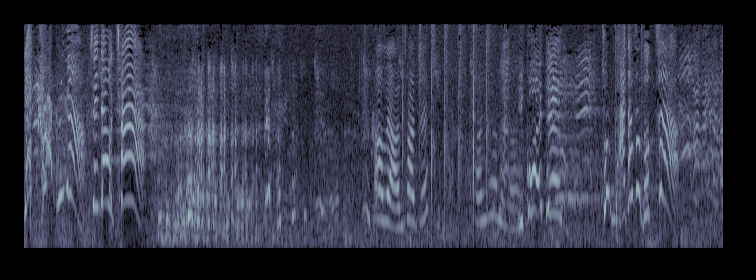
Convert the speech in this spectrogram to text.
야, 차! 그냥! 신장호 차! 아, 왜 안 차지? 아, 희한하다. 이코 화이팅! 좀 받아서 넣자! 아?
